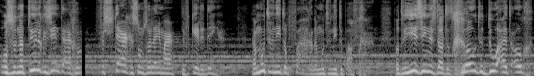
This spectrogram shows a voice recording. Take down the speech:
onze natuurlijke zintuigen versterken soms alleen maar de verkeerde dingen. Daar moeten we niet op varen, daar moeten we niet op afgaan. Wat we hier zien is dat het grote doel uit oog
